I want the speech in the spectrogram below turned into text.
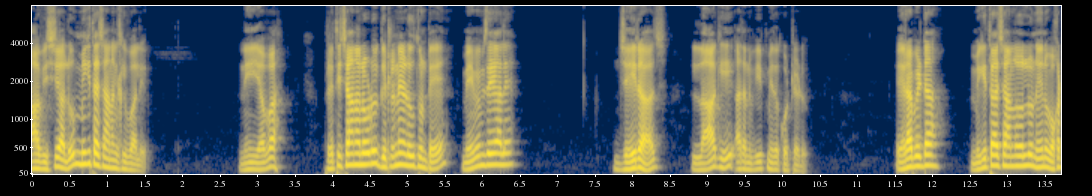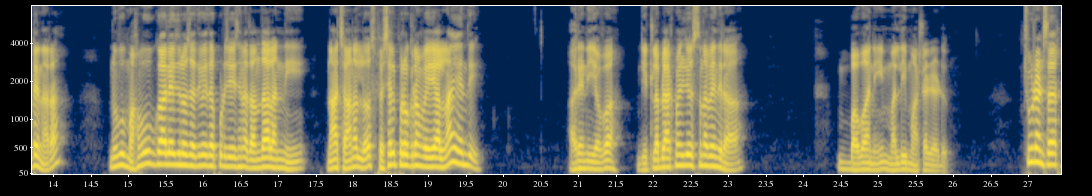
ఆ విషయాలు మిగతా ఛానల్కి ఇవ్వాలి. నీ ఎవ్వ ప్రతి ఛానలోడు గిట్లనే అడుగుతుంటే మేమేం చేయాలి? జయరాజ్ లాగి అతని వీపు మీద కొట్టాడు. ఎరా బిడ్డా మిగతా ఛానళ్ళు నేను ఒకటేనారా? నువ్వు మహబూబ్ కాలేజీలో చదివేటప్పుడు చేసిన దందాలన్నీ నా ఛానల్లో స్పెషల్ ప్రోగ్రాం వేయాలనా ఏంది? అరే నీ అవ్వ గిట్ల బ్లాక్మెయిల్ చేస్తున్నావేందిరా? భవానీ మళ్ళీ మాట్లాడాడు. చూడండి సార్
